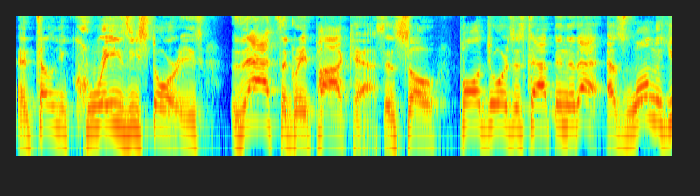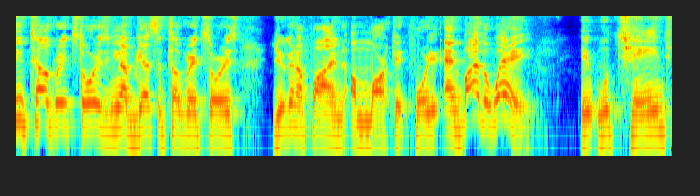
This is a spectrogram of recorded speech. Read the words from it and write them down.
and telling you crazy stories. That's a great podcast. And so Paul George has tapped into that. As long as you tell great stories and you have guests that tell great stories, you're going to find a market for you. And by the way, it will change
